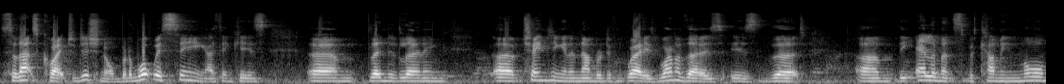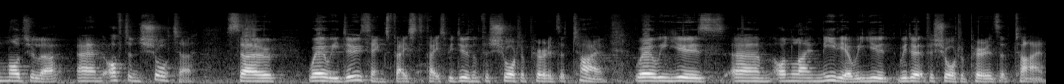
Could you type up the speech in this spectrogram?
So that's quite traditional. But what we're seeing, I think, is um, blended learning uh, changing in a number of different ways. One of those is that um, the elements are becoming more modular and often shorter. So where we do things face to face, we do them for shorter periods of time. Where we use um, online media, we, use, we do it for shorter periods of time.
